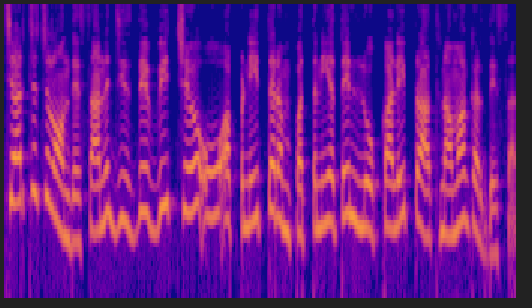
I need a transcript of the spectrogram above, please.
ਚਰਚ ਚਲਾਉਂਦੇ ਸਨ, ਜਿਸ ਦੇ ਵਿੱਚ ਉਹ ਆਪਣੀ ਧਰਮ ਪਤਨੀ ਅਤੇ ਲੋਕਾਂ ਲਈ ਪ੍ਰਾਰਥਨਾਵਾਂ ਕਰਦੇ ਸਨ।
